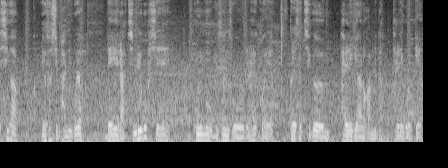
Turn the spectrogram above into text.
현재 시각 6시 반이고요. 내일 아침 7시에 공복 유산소를 할 거예요. 그래서 지금 달리기 하러 갑니다. 달리고 올게요.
